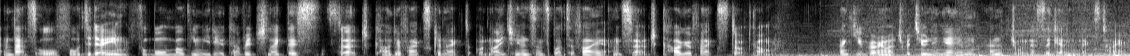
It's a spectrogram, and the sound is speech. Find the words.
And that's all for today. For more multimedia coverage like this, search Cargo Facts Connect on iTunes and Spotify and search cargofacts.com. Thank you very much for tuning in and join us again next time.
